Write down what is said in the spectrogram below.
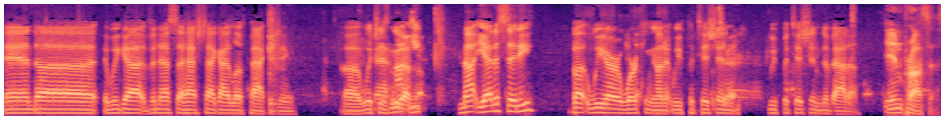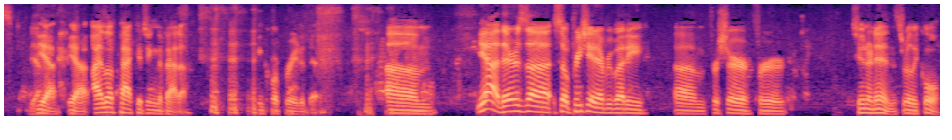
And uh, we got Vanessa hashtag I love packaging, uh, which Yeah, is not, doesn't? yet a city, but we are working on it. We've petitioned That's we've petitioned Nevada. In process. Yeah. yeah, I love packaging Nevada incorporated there. Um, yeah, there's uh, so appreciate everybody um, for sure for tuning in. It's really cool.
